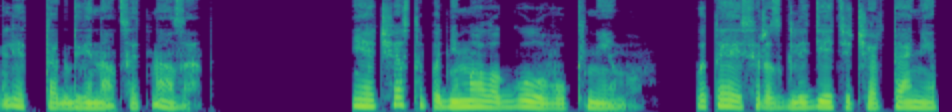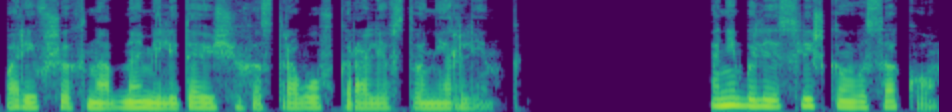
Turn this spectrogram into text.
лет так 12 назад, я часто поднимала голову к небу, пытаясь разглядеть очертания паривших над нами летающих островов королевства Нерлинг. Они были слишком высоко,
